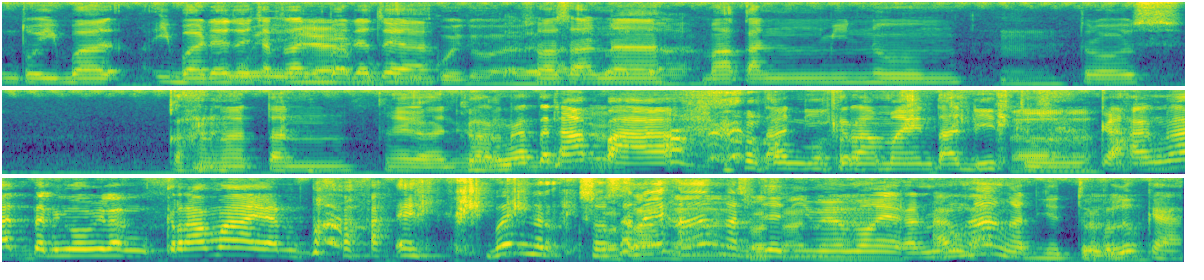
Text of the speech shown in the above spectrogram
untuk ibadah ibadah tuh Oh, catatan iya, ibadah tuh ya. itu, Suasana ibadah. makan minum Hmm. terus kehangatan ya kan. Kehangatan apa? Tadi keramaian tadi tuh. Kehangatan gue bilang keramaian, Pak. Eh, bener, suasananya Suasana, hangat suasana. jadi memang ya kan, memang hangat gitu. Pelukan.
